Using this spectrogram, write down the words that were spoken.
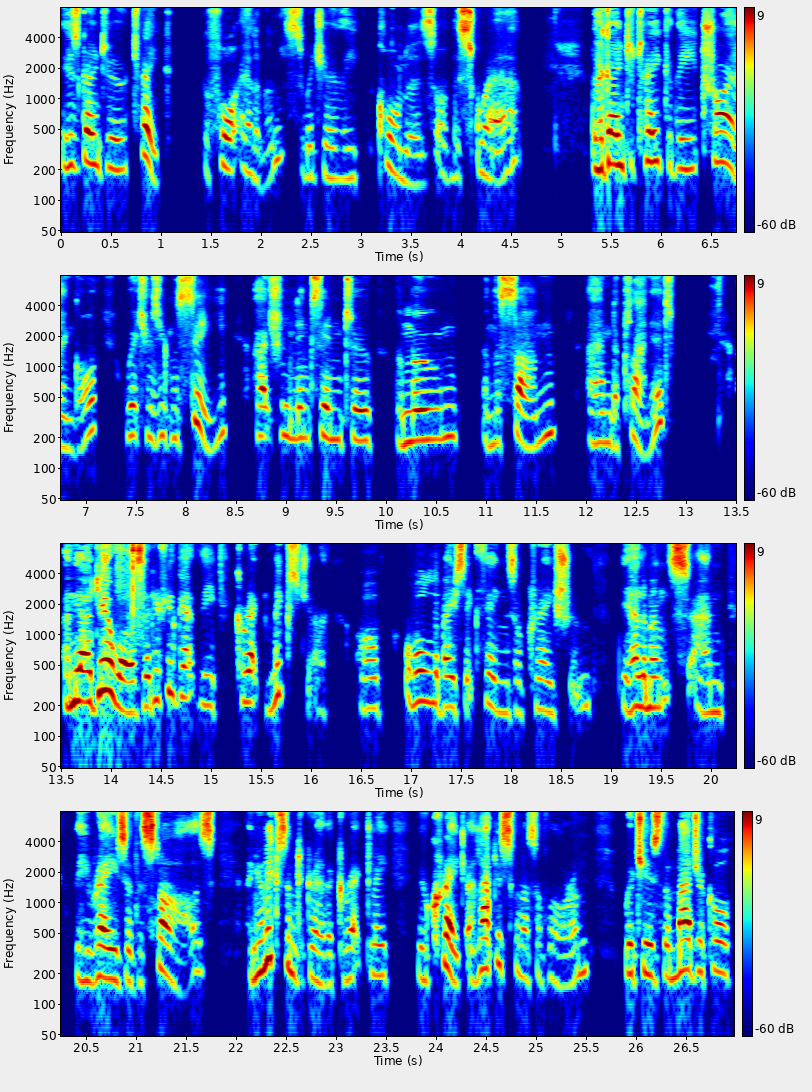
is going to take the four elements, which are the corners of the square. They're going to take the triangle, which, as you can see, actually links into the moon and the sun and a planet. And the idea was that if you get the correct mixture of all the basic things of creation, the elements and the rays of the stars, and you mix them together correctly, you create a lapis philosophorum, which is the magical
